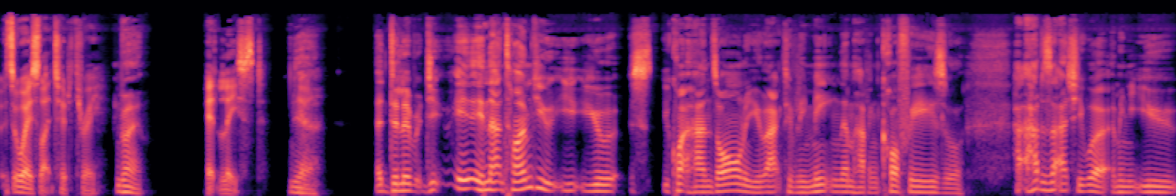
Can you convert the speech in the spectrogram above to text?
It's always like two to three, Right. at least. Yeah. A deliberate. Do you, in that time, do you, you you're you're quite hands on? Are you actively meeting them, having coffees, or how, how does that actually work? I mean, you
